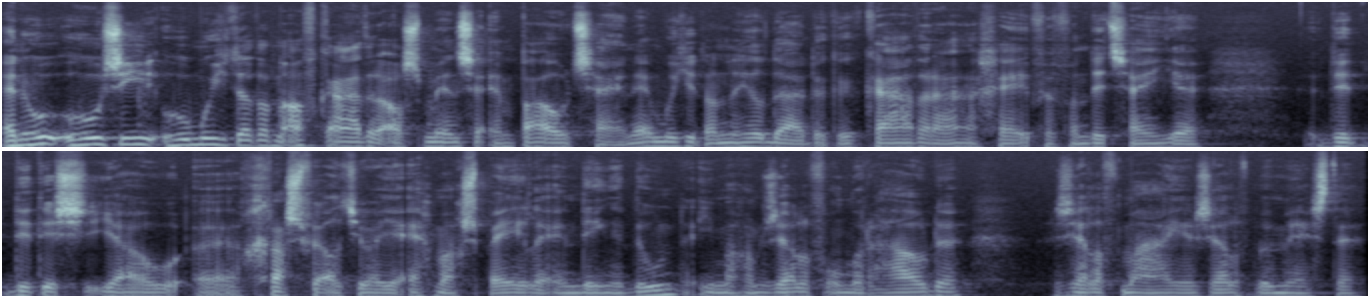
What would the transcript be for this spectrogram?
En hoe, hoe, zie, hoe moet je dat dan afkaderen als mensen empowered zijn? Hè? Moet je dan een heel duidelijke kader aangeven van dit, zijn je, dit, dit is jouw eh, grasveldje waar je echt mag spelen en dingen doen. Je mag hem zelf onderhouden, zelf maaien, zelf bemesten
